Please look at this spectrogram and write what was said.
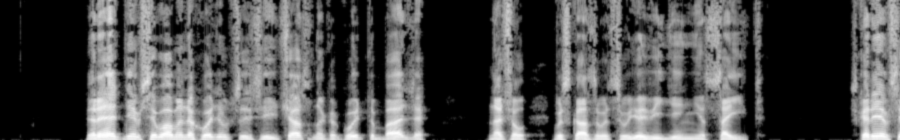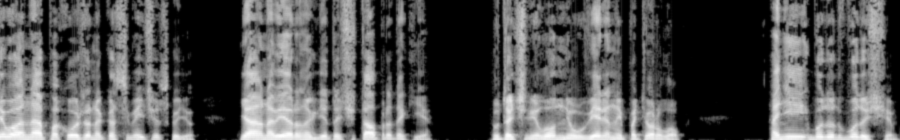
— Вероятнее всего, мы находимся сейчас на какой-то базе, — начал высказывать свое видение Саид. — Скорее всего, она похожа на космическую. Я, наверное, где-то читал про такие. — уточнил он, неуверенный потер лоб. Они будут в будущем.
